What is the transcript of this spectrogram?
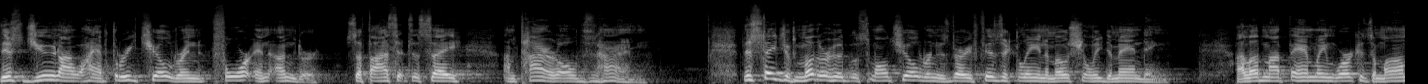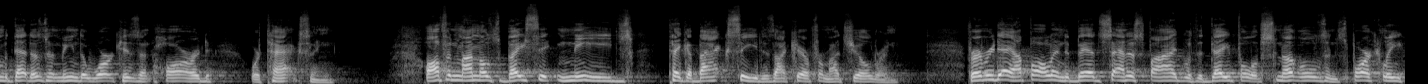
This June, I will have three children, four and under. Suffice it to say, I'm tired all the time. This stage of motherhood with small children is very physically and emotionally demanding. I love my family and work as a mom, but that doesn't mean the work isn't hard or taxing. Often, my most basic needs take a back seat as I care for my children. For every day I fall into bed satisfied with a day full of snuggles and sparkly,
